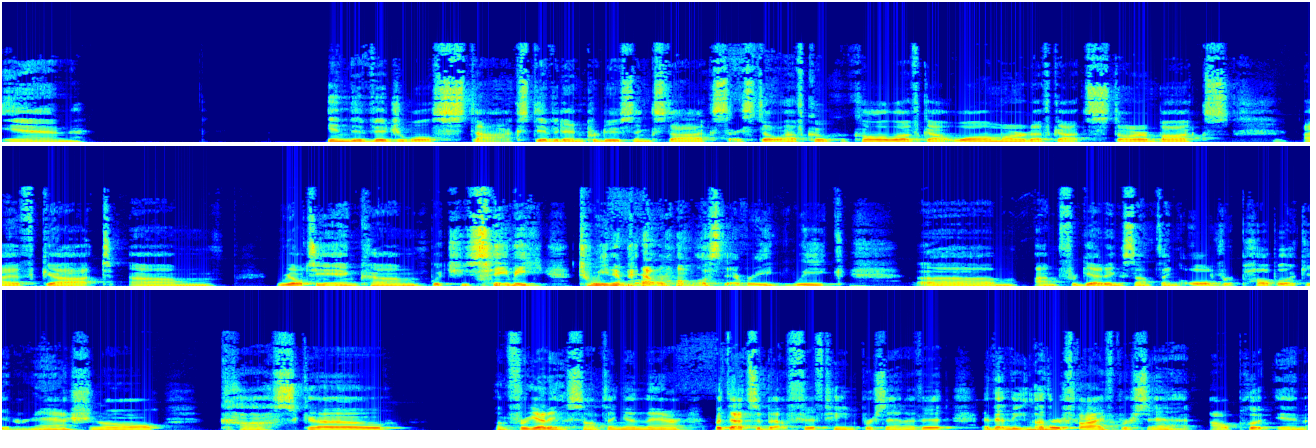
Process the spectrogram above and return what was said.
in individual stocks, dividend producing stocks. I still have Coca Cola. I've got Walmart. I've got Starbucks. I've got um, Realty Income, which you see me tweet mm-hmm. about almost every week. Um, I'm forgetting something Old Republic International, Costco. I'm forgetting something in there, but that's about 15% of it. And then the mm-hmm. other 5% I'll put in.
